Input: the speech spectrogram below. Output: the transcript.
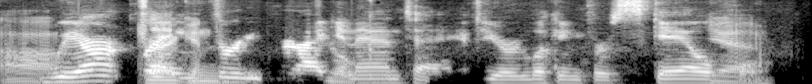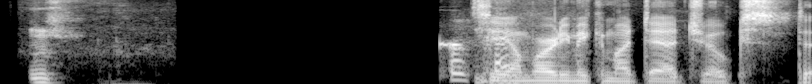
Ah, we aren't playing Dragon through Dragon Nope. Ante if you're looking for scale. Yeah. Okay. See, I'm already making my dad jokes. De-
